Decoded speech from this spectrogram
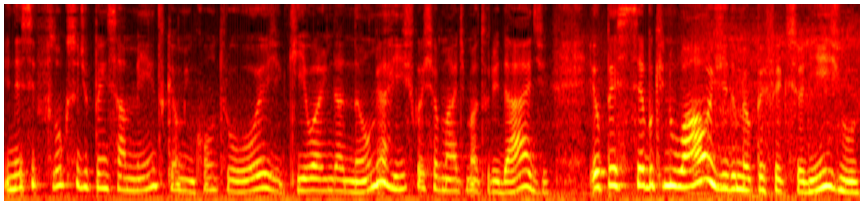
E nesse fluxo de pensamento que eu me encontro hoje, que eu ainda não me arrisco a chamar de maturidade, eu percebo que no auge do meu perfeccionismo,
